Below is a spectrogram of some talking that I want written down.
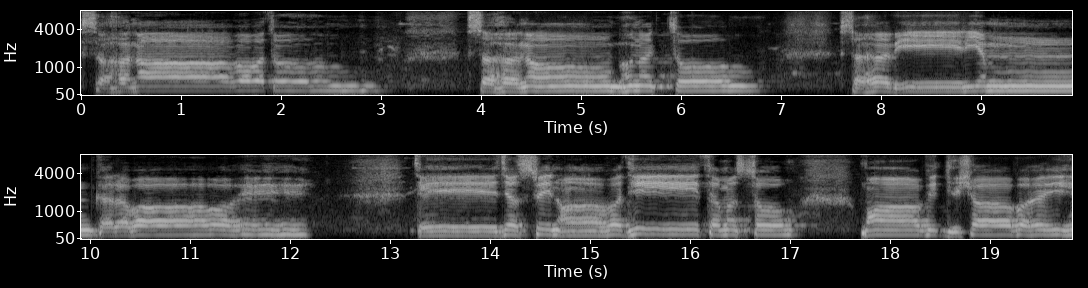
सहनावतु सहनो भुनक्तो सह वीर्यं करवावहै। तेजस्विनावधीतमस्तु मा विद्विषावहैः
